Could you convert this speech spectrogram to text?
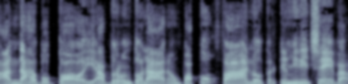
andavo poi a brontolare un po' con Fano perché mi diceva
